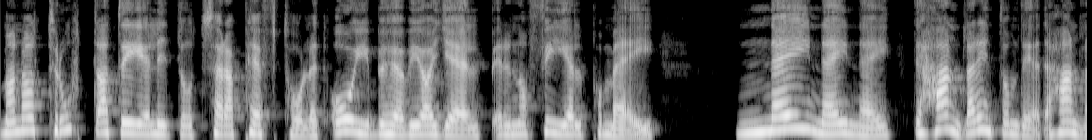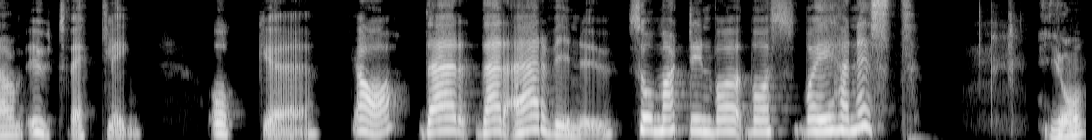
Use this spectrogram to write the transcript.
man har trott att det är lite åt terapeuthållet, oj behöver jag hjälp, är det något fel på mig? Nej, nej, nej, det handlar inte om det, det handlar om utveckling. Och eh, ja, där, där är vi nu. Så Martin, vad, vad, vad är härnäst? Ja,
